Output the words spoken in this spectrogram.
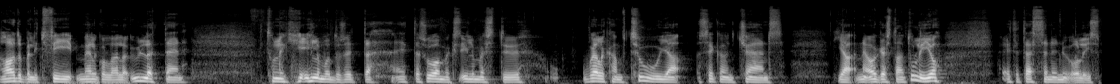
lautapelit fi melko lailla yllättäen tulikin ilmoitus, että, että suomeksi ilmestyy Welcome to ja Second Chance, ja ne oikeastaan tuli jo, että tässä ne nyt olisi.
